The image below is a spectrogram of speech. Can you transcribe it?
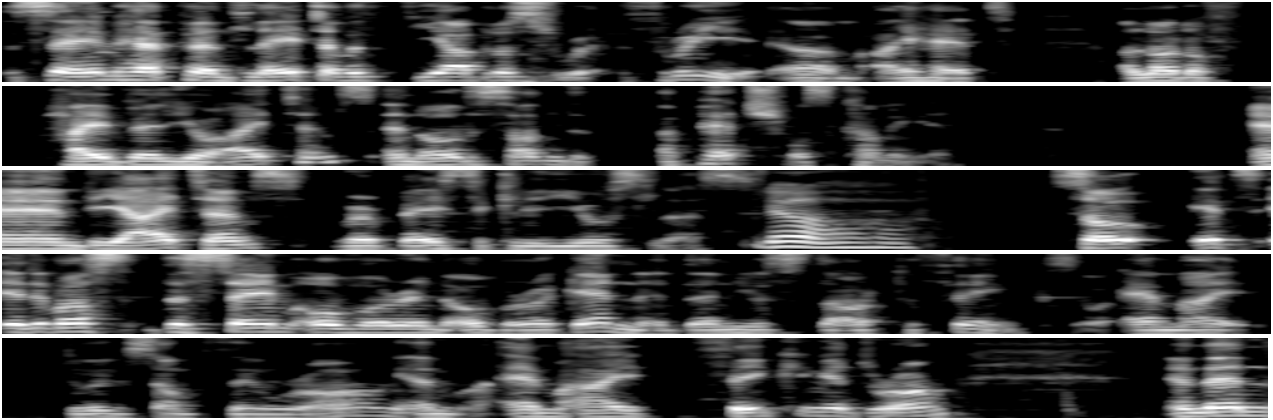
same happened later with Diablo three. Um, I had a lot of high value items, and all of a sudden a patch was coming in, and the items were basically useless. Oh. So it's it was the same over and over again, and then you start to think: so am I doing something wrong? Am am I thinking it wrong? and then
